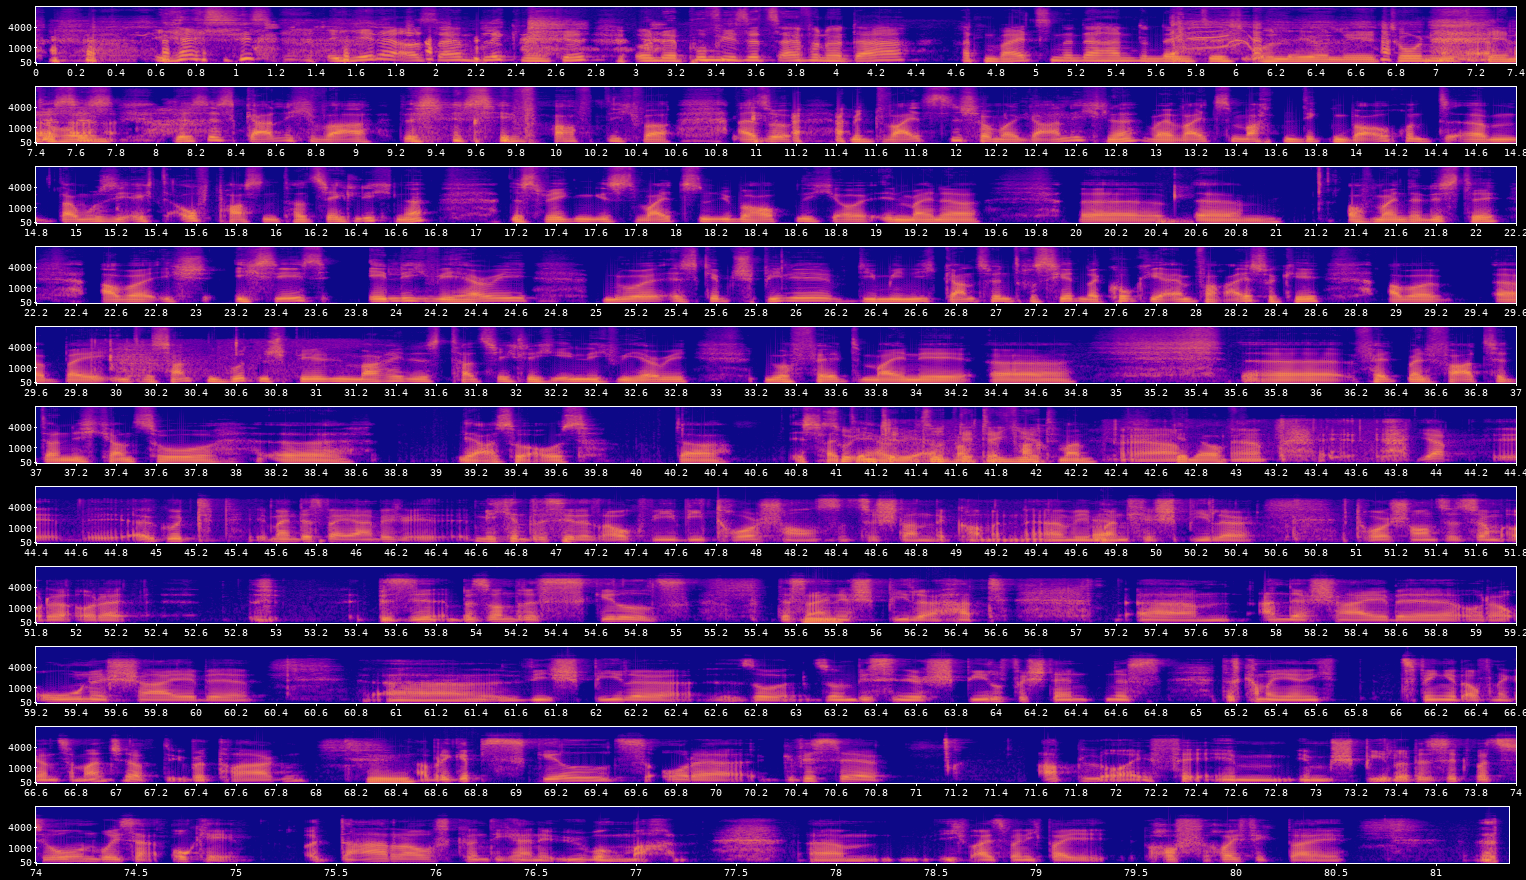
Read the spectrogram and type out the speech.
Ja, es ist jeder aus seinem Blickwinkel und der Puffy sitzt einfach nur da, hat einen Weizen in der Hand und denkt sich, ole, ole, Toni, Trainer das ist, das ist gar nicht wahr. Das ist überhaupt nicht wahr. Also mit Weizen schon mal gar nicht, ne? weil Weizen macht einen dicken Bauch und ähm, da muss ich echt aufpassen tatsächlich. Ne? Deswegen ist Weizen überhaupt nicht in meiner äh, ähm, auf meiner Liste. Aber ich, ich sehe es ähnlich wie Harry, nur es gibt Spiele, die mich nicht ganz so interessieren. Da gucke ich einfach Eishockey. Aber äh, bei interessanten, guten Spielen mache ich das tatsächlich ähnlich wie Harry. Nur fällt meine, äh, äh, fällt mein Fazit dann nicht ganz so, äh, ja, so aus. Da ist halt so der Harry so detailliert. Ja, genau. Ja, ja äh, gut, ich meine, das war ja, mich interessiert das auch, wie, wie Torchancen zustande kommen, ja, wie ja. manche Spieler Torchancen haben oder, oder besondere Skills, das mhm. eine Spieler hat, ähm, an der Scheibe oder ohne Scheibe, äh, wie Spieler so, so ein bisschen ihr Spielverständnis, das kann man ja nicht zwingend auf eine ganze Mannschaft übertragen. Mhm. Aber da gibt es Skills oder gewisse Abläufe im, im Spiel oder Situation, wo ich sage, okay, daraus könnte ich eine Übung machen. Ähm, ich weiß, wenn ich bei häufig bei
